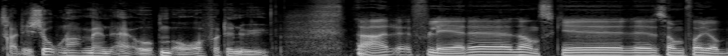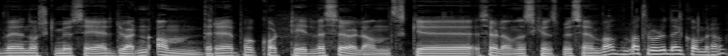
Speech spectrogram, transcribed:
tradisjoner, men er åpen over for det nye. Det er flere dansker som får jobb ved norske museer. Du er den andre på kort tid ved Sørlandets kunstmuseum. Hva, hva, tror du det kommer av?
